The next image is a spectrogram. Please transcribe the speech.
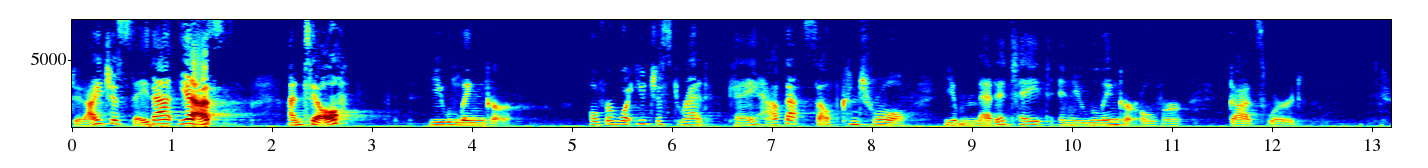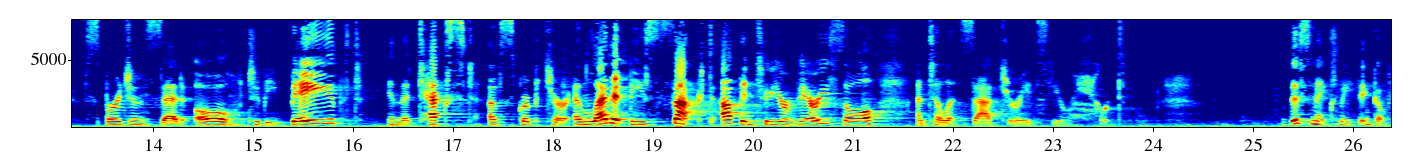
Did I just say that? Yes. Until you linger over what you just read, okay? Have that self control. You meditate and you linger over God's word. Spurgeon said, Oh, to be bathed in the text of Scripture and let it be sucked up into your very soul until it saturates your heart. This makes me think of,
